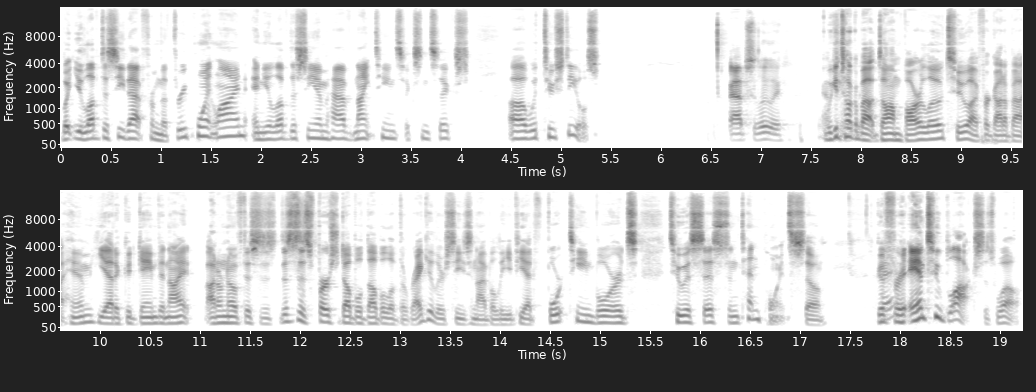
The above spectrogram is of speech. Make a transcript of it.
but you love to see that from the three point line, and you love to see him have 19, 6, and 6 uh, with two steals. Absolutely. We can talk about Dom Barlow too. I forgot about him. He had a good game tonight. I don't know if this is this is his first double double of the regular season. I believe he had 14 boards, two assists, and 10 points. So good for and two blocks as well.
